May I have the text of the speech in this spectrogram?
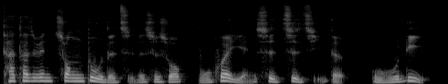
他他这边中度的指的是说不会掩饰自己的无力，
